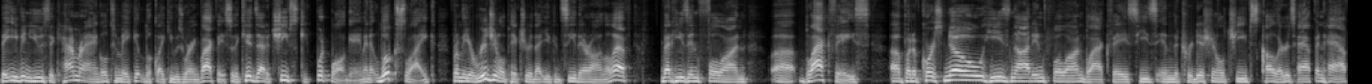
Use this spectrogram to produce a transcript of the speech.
They even used a camera angle to make it look like he was wearing blackface. So the kid's at a Chiefs football game, and it looks like from the original picture that you can see there on the left that he's in full on uh, blackface. Uh, but of course, no, he's not in full on blackface. He's in the traditional Chiefs colors, half and half.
